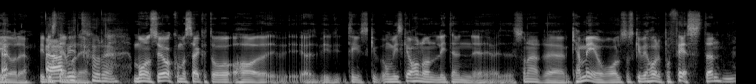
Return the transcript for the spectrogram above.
Det gör det. Vi Ja, bestämmer vi det. tror det. Måns och jag kommer säkert att ha, vi- om vi ska ha någon liten eh, sån här eh, cameo-roll så ska vi ha det på festen Mm.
